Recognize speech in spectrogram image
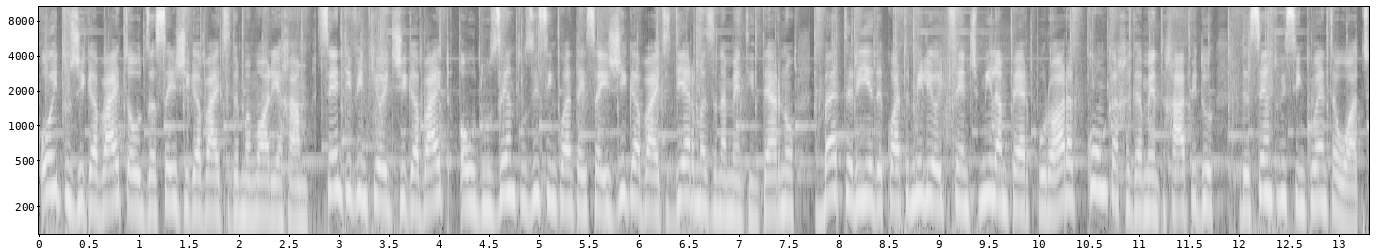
8 GB ou 16 GB de memória RAM. 128 GB ou 256 GB de armazenamento interno, bateria de 4800 mAh com carregamento rápido de 150 watts.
